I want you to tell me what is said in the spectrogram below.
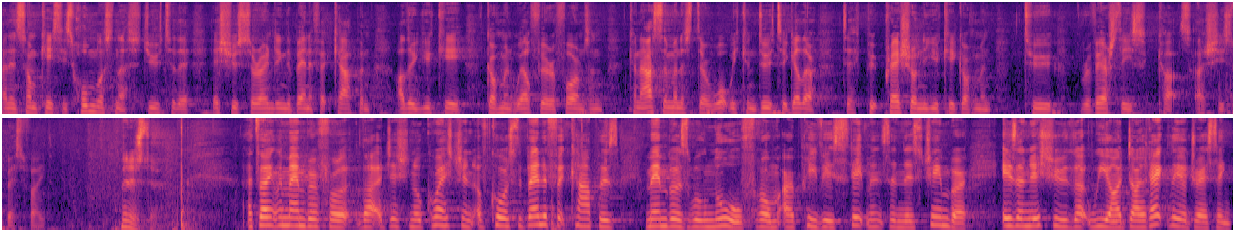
and in some cases homelessness due to the issues surrounding the benefit cap and other UK government welfare reforms. And can I ask the Minister what we can do together to put pressure on the UK government to reverse these cuts as she specified? Minister. I thank the member for that additional question. Of course, the benefit cap, as members will know from our previous statements in this chamber, is an issue that we are directly addressing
